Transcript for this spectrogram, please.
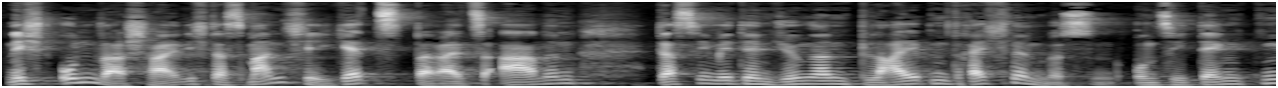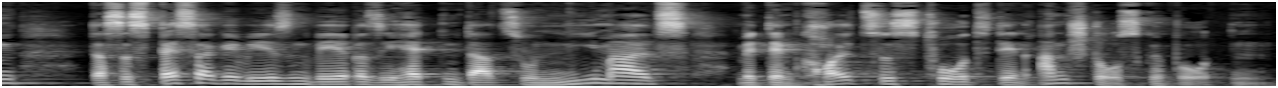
Nicht unwahrscheinlich, dass manche jetzt bereits ahnen, dass sie mit den Jüngern bleibend rechnen müssen und sie denken, dass es besser gewesen wäre, sie hätten dazu niemals mit dem Kreuzestod den Anstoß geboten.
